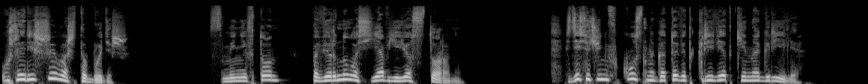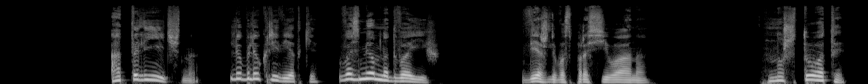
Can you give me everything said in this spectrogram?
«Уже решила, что будешь?» Сменив тон, повернулась я в ее сторону. «Здесь очень вкусно готовят креветки на гриле». «Отлично! Люблю креветки. Возьмем на двоих», — вежливо спросила она. «Ну что ты?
